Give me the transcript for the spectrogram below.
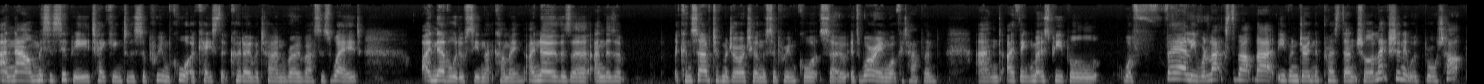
and now Mississippi taking to the Supreme Court a case that could overturn Roe versus Wade. I never would have seen that coming. I know there's a and there's a, a conservative majority on the Supreme Court, so it's worrying what could happen. And I think most people were fairly relaxed about that. Even during the presidential election, it was brought up,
